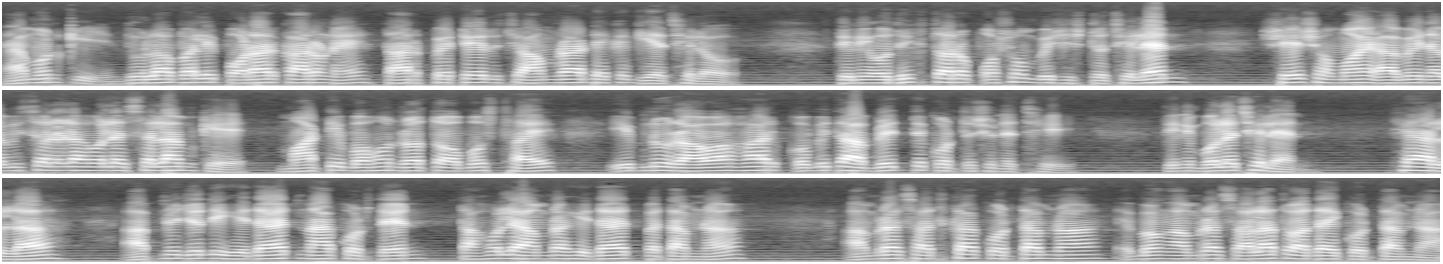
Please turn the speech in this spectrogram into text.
এমনকি ধুলাবালি পড়ার কারণে তার পেটের চামড়া ঢেকে গিয়েছিল। তিনি অধিকতর পশম বিশিষ্ট ছিলেন। সে সময় আমি নবী সাল্লাহ সাল্লামকে মাটি বহনরত অবস্থায় ইবনু রাওয়াহার কবিতা আবৃত্তি করতে শুনেছি। তিনি বলেছিলেন, হে আল্লাহ, আপনি যদি হৃদায়ত না করতেন, তাহলে আমরা হৃদায়ত পেতাম না। আমরা সাদকা করতাম না এবং আমরা সালাতও আদায় করতাম না।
